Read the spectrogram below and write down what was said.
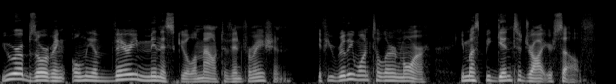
you are absorbing only a very minuscule amount of information. If you really want to learn more, you must begin to draw it yourself.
